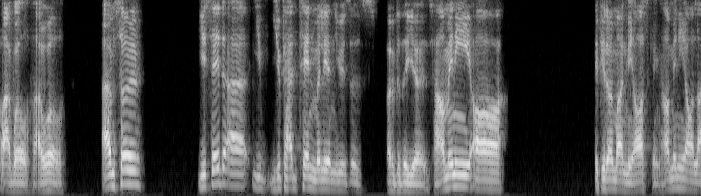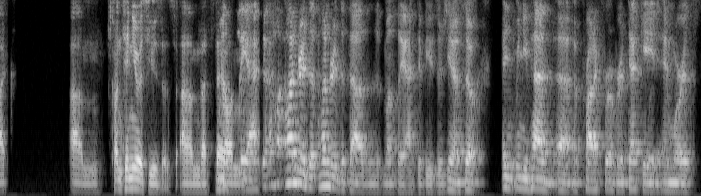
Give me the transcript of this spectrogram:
I will. I will. Um. So you said uh you've you've had 10 million users over the years. How many are, if you don't mind me asking, how many are like um continuous users um that stay monthly on active, hundreds of hundreds of thousands of monthly active users you know so and when you've had a, a product for over a decade and where it's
